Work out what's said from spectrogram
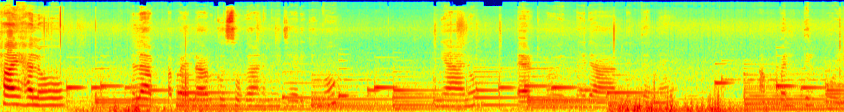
ഹായ് ഹലോ. എല്ലാ അപ്പോൾ എല്ലാവർക്കും സുഖമാണെന്ന് വിചാരിക്കുന്നു. ഞാനും ഏട്ടനും ഇന്ന് രാവിലെ തന്നെ അമ്പലത്തിൽ പോയി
